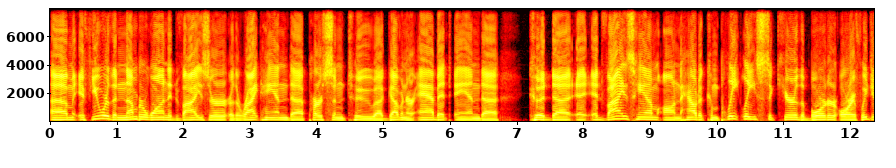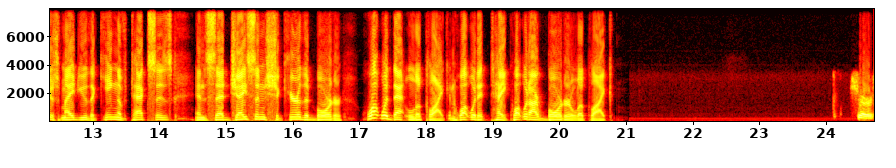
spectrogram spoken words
Um, if you were the number one advisor or the right hand uh, person to uh, Governor Abbott and uh, could uh, advise him on how to completely secure the border, or if we just made you the king of Texas and said, Jaeson, secure the border, what would that look like and what would it take? What would our border look like? Sure.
